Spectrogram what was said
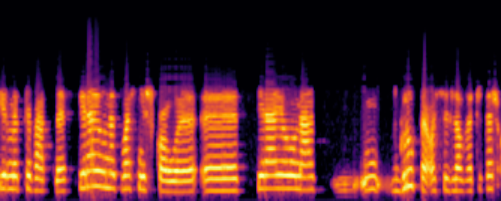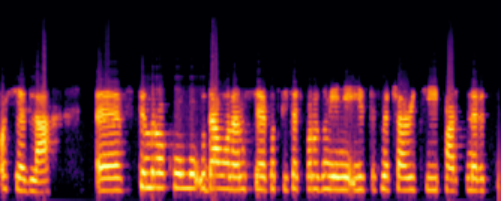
firmy prywatne, wspierają nas właśnie szkoły, e, wspierają nas grupy osiedlowe czy też osiedla. E, w tym roku udało nam się podpisać porozumienie i jesteśmy charity partner z,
